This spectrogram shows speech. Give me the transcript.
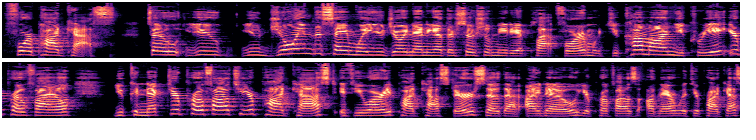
for podcasts so you you join the same way you join any other social media platform, which you come on, you create your profile, you connect your profile to your podcast if you are a podcaster, so that I know your profile's on there with your podcast.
